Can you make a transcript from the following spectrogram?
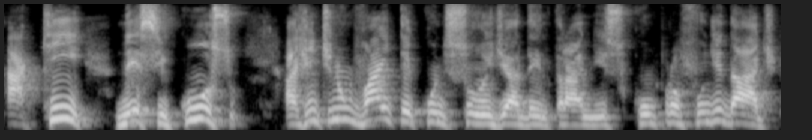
aqui nesse curso a gente não vai ter condições de adentrar nisso com profundidade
